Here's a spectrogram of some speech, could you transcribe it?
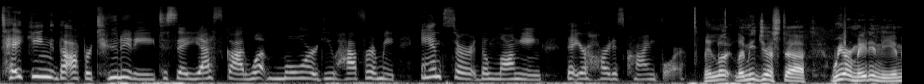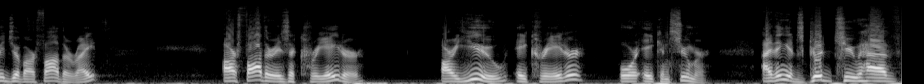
taking the opportunity to say, Yes, God, what more do you have for me? Answer the longing that your heart is crying for. And look, let me just, uh, we are made in the image of our Father, right? Our Father is a creator. Are you a creator or a consumer? I think it's good to have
